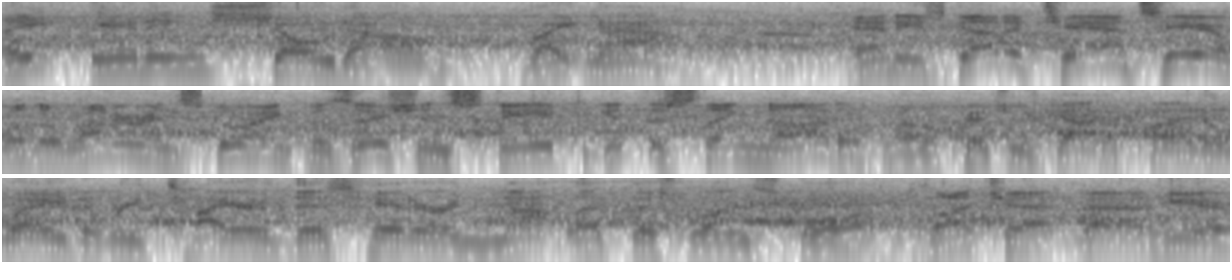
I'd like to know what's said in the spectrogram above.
late inning showdown right now. And he's got a chance here with a runner in scoring position, Steve, to get this thing knotted. Well, the pitcher's got to find a way to retire this hitter and not let this run score. Clutch at bat here.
